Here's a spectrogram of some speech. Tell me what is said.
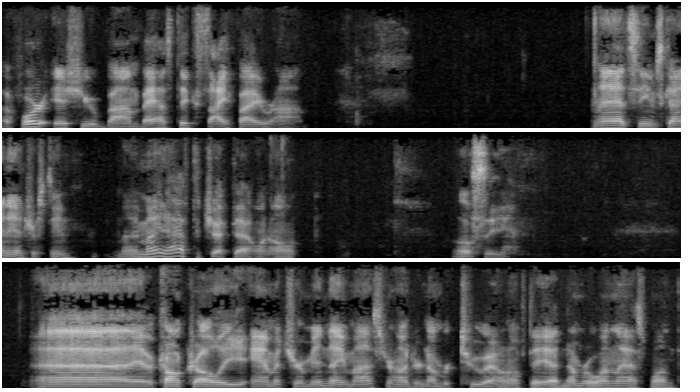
A four issue bombastic sci fi romp. That seems kind of interesting. I might have to check that one out. We'll see. Uh, they have a Count Crowley Amateur Midnight Monster Hunter number two. I don't know if they had number one last month.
